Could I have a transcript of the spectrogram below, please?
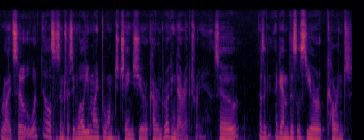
Right, so what else is interesting? Well, you might want to change your current working directory. So, as a, again, this is your current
